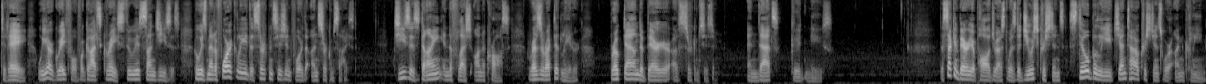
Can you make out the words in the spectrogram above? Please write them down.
Today, we are grateful for God's grace through His Son Jesus, who is metaphorically the circumcision for the uncircumcised. Jesus, dying in the flesh on the cross, resurrected later, broke down the barrier of circumcision. And that's good news. The second barrier Paul addressed was the Jewish Christians still believed Gentile Christians were unclean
